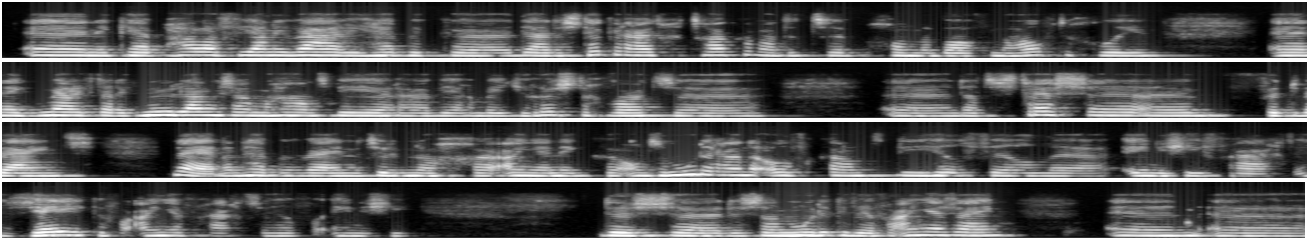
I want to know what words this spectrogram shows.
En ik heb half januari heb ik daar de stekker uitgetrokken, want het begon me boven mijn hoofd te groeien. En ik merk dat ik nu langzamerhand weer, weer een beetje rustig word. Uh, dat de stress uh, verdwijnt. Nou ja, dan hebben wij natuurlijk nog uh, Anja en ik, onze moeder aan de overkant, die heel veel energie vraagt. En zeker voor Anja vraagt ze heel veel energie. Dus, dus dan moet ik er weer voor Anja zijn. En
